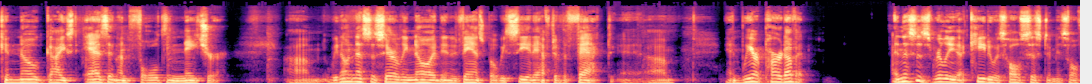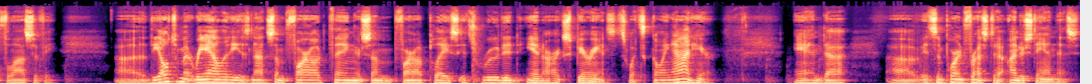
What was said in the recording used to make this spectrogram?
can know Geist as it unfolds in nature. Um, we don't necessarily know it in advance, but we see it after the fact. Um, and we are part of it. And this is really a key to his whole system, his whole philosophy. Uh, the ultimate reality is not some far out thing or some far out place. It's rooted in our experience. It's what's going on here. And uh, uh, it's important for us to understand this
